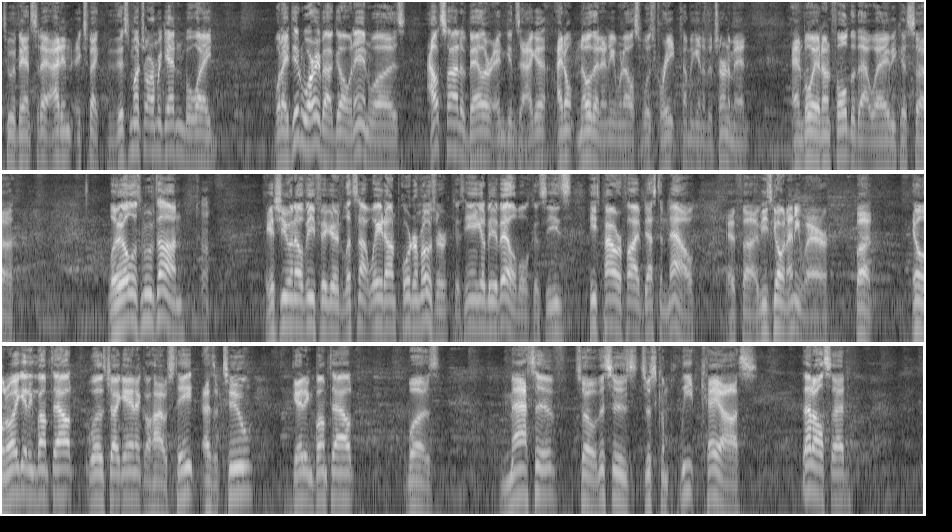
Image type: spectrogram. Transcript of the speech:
to advance today i didn't expect this much armageddon but what i what i did worry about going in was outside of baylor and gonzaga i don't know that anyone else was great coming into the tournament and boy it unfolded that way because uh, loyola's moved on I guess UNLV figured let's not wait on Porter Moser because he ain't gonna be available because he's he's Power Five destined now if uh, if he's going anywhere. But Illinois getting bumped out was gigantic. Ohio State as a two getting bumped out was massive. So this is just complete chaos. That all said,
